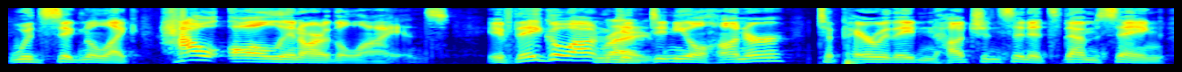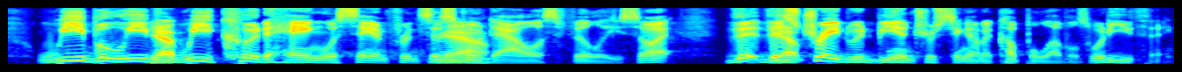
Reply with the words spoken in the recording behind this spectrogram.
would signal like how all in are the Lions. If they go out and Right. get Danielle Hunter to pair with Aidan Hutchinson, it's them saying we believe Yep. we could hang with San Francisco, Yeah. Dallas, Philly. So I, th- this Yep. trade would be interesting on a couple levels. What do you think?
